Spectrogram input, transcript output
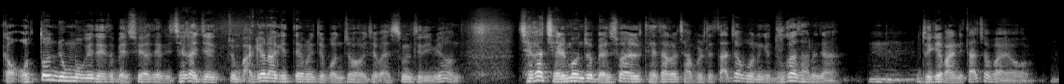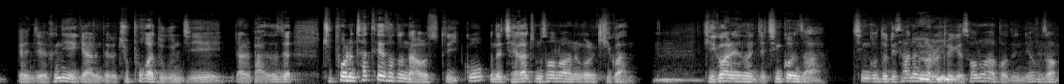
그러니까 어떤 종목에 대해서 매수해야 되는지 제가 이제 좀 막연하기 때문에 이제 먼저 이제 말씀을 드리면 제가 제일 먼저 매수할 대상을 잡을 때 따져보는 게 누가 사느냐 음. 되게 많이 따져봐요. 그러니까 이제 흔히 얘기하는 대로 주포가 누군지를 봐서 이제 주포는 차트에서도 나올 수도 있고 근데 제가 좀 선호하는 거는 기관 음. 기관에서 이제 증권사 친구들이 사는 거를 되게 선호하거든요. 그래서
